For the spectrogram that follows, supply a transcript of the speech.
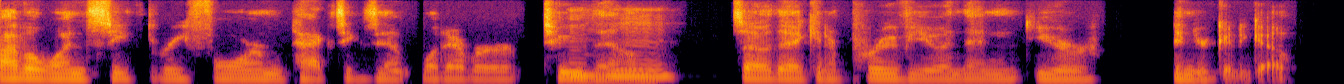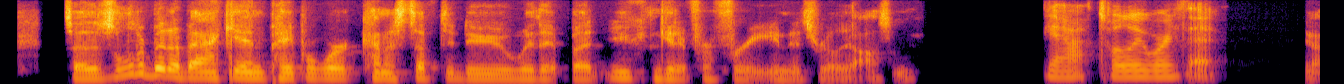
501c3 form, tax exempt, whatever to them Mhm. So they can approve you and then you're then you're good to go. So there's a little bit of back end paperwork kind of stuff to do with it, but you can get it for free and it's really awesome. Yeah, totally worth it. Yeah.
